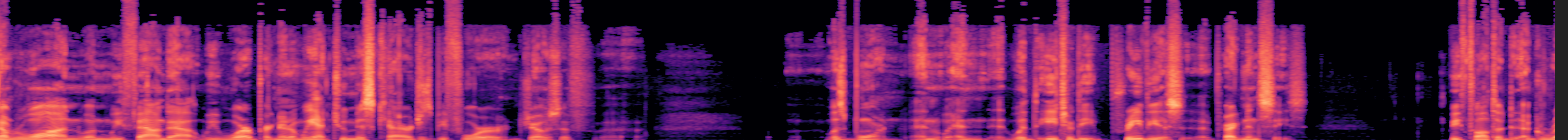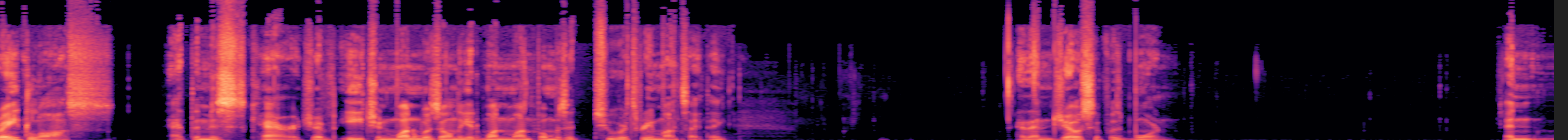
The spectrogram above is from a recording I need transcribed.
Number one, when we found out we were pregnant, and we had two miscarriages before Joseph uh, was born, and and with each of the previous uh, pregnancies, we felt a, a great loss at the miscarriage of each, and one was only at one month, one was at two or three months, I think, and then Joseph was born. And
